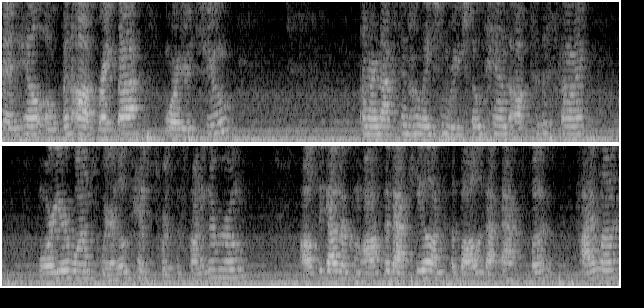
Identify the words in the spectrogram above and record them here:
Inhale, open up, right back, warrior two. On our next inhalation, reach those hands up to the sky. Warrior one, square those hips towards the front of the room. All together, come off the back heel onto the ball of that back foot. High lunge.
